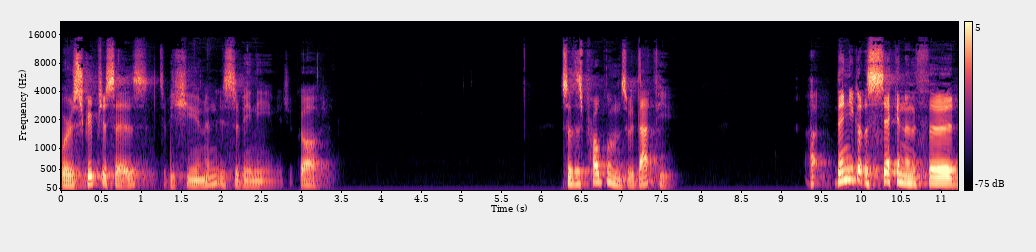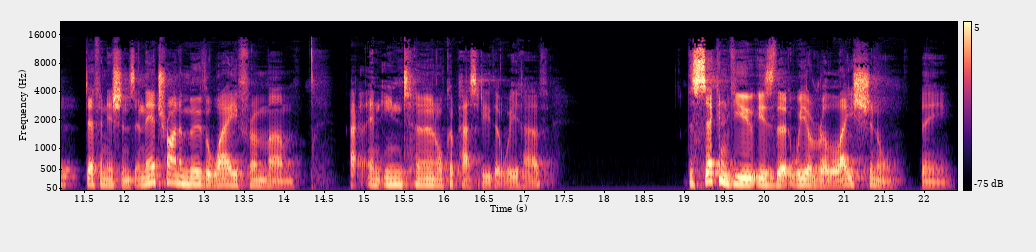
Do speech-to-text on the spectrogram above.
Whereas Scripture says to be human is to be in the image of God. So there's problems with that view. Uh, then you've got the second and third definitions, and they're trying to move away from um, an internal capacity that we have. The second view is that we are relational beings.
